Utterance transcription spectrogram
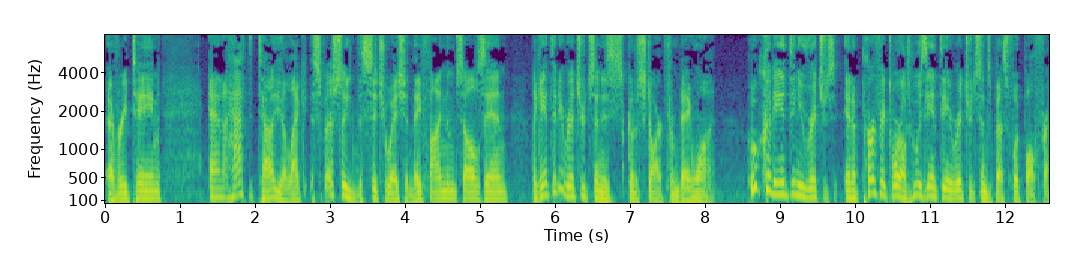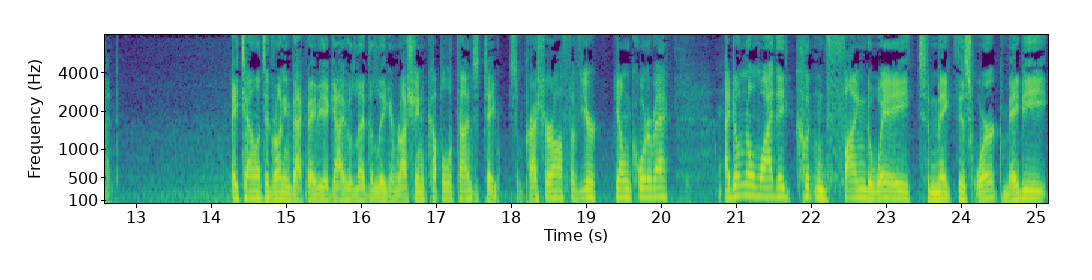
every team. And I have to tell you, like, especially the situation they find themselves in, like, Anthony Richardson is going to start from day one. Who could Anthony Richardson, in a perfect world, who is Anthony Richardson's best football friend? A talented running back, maybe a guy who led the league in rushing a couple of times to take some pressure off of your young quarterback. I don't know why they couldn't find a way to make this work. Maybe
